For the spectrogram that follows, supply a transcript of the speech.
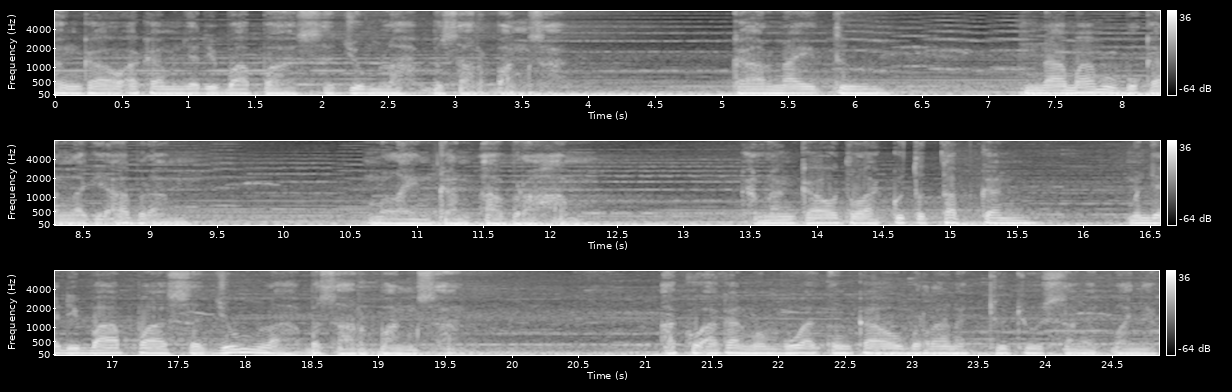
Engkau akan menjadi bapa sejumlah besar bangsa. Karena itu, namamu bukan lagi Abram, melainkan Abraham. Karena engkau telah kutetapkan menjadi bapa sejumlah besar bangsa. Aku akan membuat engkau beranak cucu sangat banyak.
